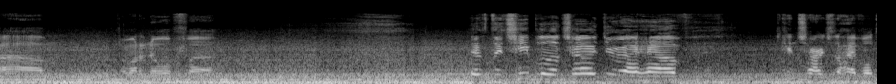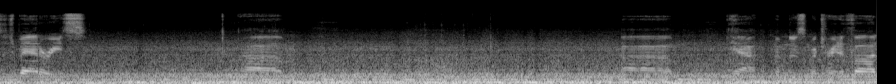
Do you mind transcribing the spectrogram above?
Um i want to know if uh if the cheap little charger i have can charge the high voltage batteries. Um um yeah i'm losing my train of thought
